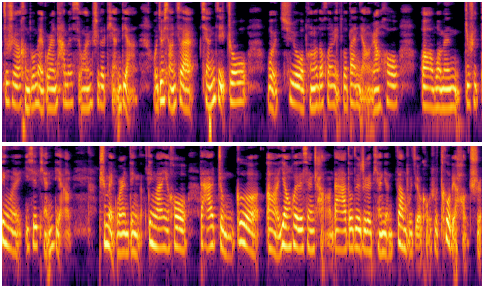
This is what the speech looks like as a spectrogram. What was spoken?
就是很多美国人他们喜欢吃的甜点，我就想起来前几周我去我朋友的婚礼做伴娘，然后呃我们就是订了一些甜点，是美国人订的。订完以后，大家整个啊宴会的现场，大家都对这个甜点赞不绝口，说特别好吃。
